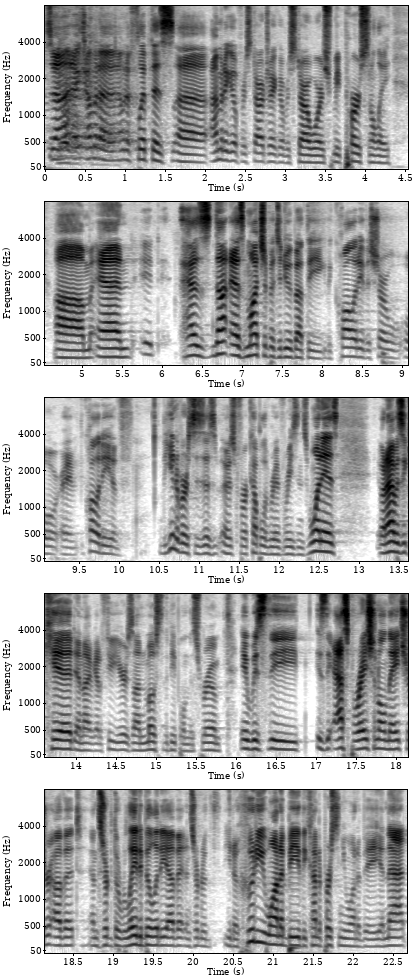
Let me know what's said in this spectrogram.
So I, I'm gonna I'm gonna flip this. Uh, I'm gonna go for Star Trek over Star Wars for me personally, um, and it has not as much of it to do about the, the quality of the show or uh, the quality of the universes as, as for a couple of different reasons. One is when I was a kid, and I've got a few years on most of the people in this room. It was the is the aspirational nature of it, and sort of the relatability of it, and sort of you know who do you want to be, the kind of person you want to be, and that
